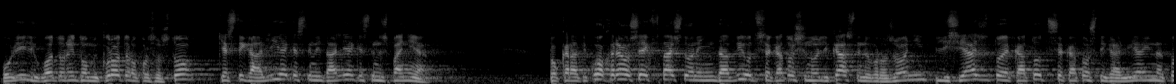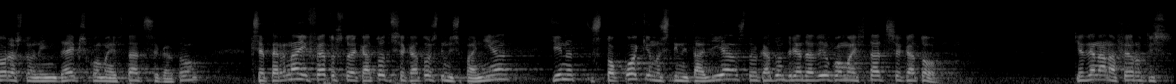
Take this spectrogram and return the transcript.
πολύ λιγότερο, είναι το μικρότερο ποσοστό και στη Γαλλία και στην Ιταλία και στην Ισπανία. Το κρατικό χρέος έχει φτάσει στο 92% συνολικά στην Ευρωζώνη, πλησιάζει το 100% στη Γαλλία, είναι τώρα στο 96,7%, ξεπερνάει φέτος το 100% στην Ισπανία και είναι στο κόκκινο στην Ιταλία στο 132,7%. Και δεν αναφέρω τις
